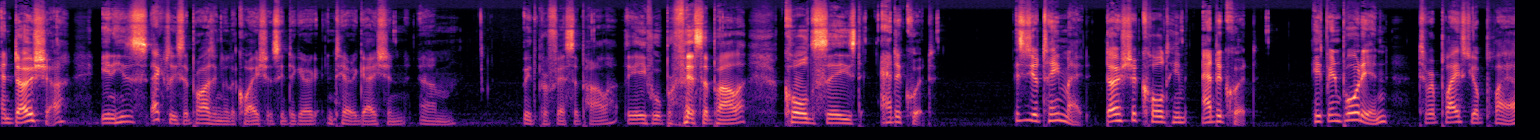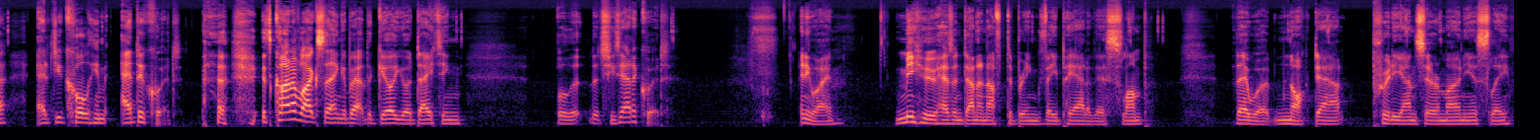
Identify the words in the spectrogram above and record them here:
And Dosia, in his actually surprisingly loquacious interrogation um, with Professor Parla, the evil Professor Parla, called Seized adequate. This is your teammate. Dosia called him adequate. He's been brought in to replace your player, and you call him adequate. it's kind of like saying about the girl you're dating, well, that, that she's adequate. Anyway, MICHU hasn't done enough to bring VP out of their slump. They were knocked out pretty unceremoniously.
